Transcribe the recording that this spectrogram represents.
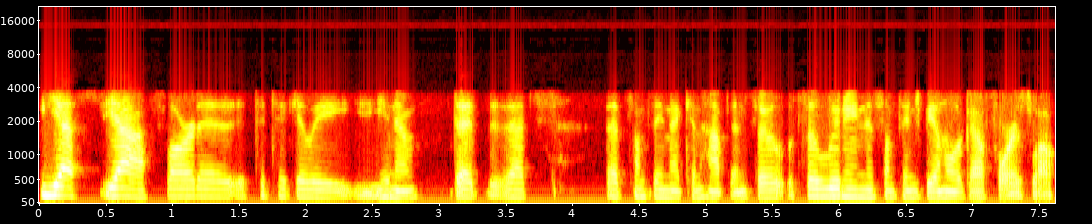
Yes, yeah, Florida particularly, you know, that that's that's something that can happen. So so looting is something to be on the lookout for as well.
